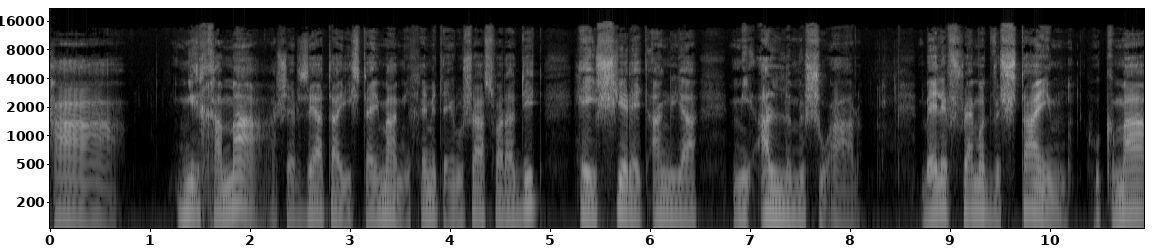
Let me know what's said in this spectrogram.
המלחמה אשר זה עתה הסתיימה, מלחמת הירושה הספרדית, העשירה את אנגליה מעל למשוער. ב-1702 הוקמה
